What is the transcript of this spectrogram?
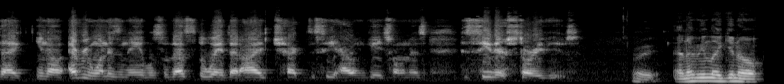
that you know everyone isn't able. So that's the way that I check to see how engaged someone is to see their story views. Right, and I mean, like you know,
